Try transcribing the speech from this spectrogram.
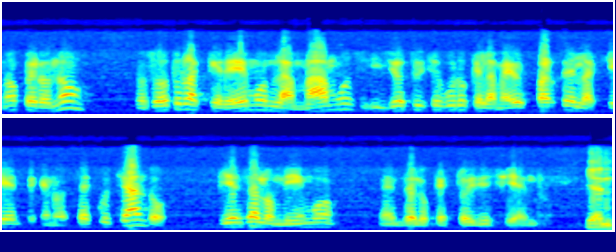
No, pero no, nosotros la queremos, la amamos y yo estoy seguro que la mayor parte de la gente que nos está escuchando piensa lo mismo eh, de lo que estoy diciendo. Bien,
